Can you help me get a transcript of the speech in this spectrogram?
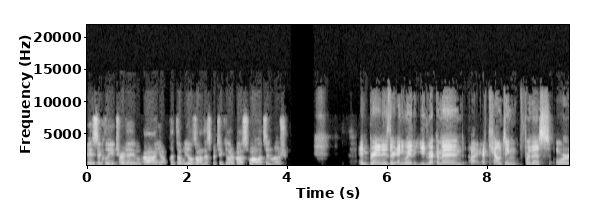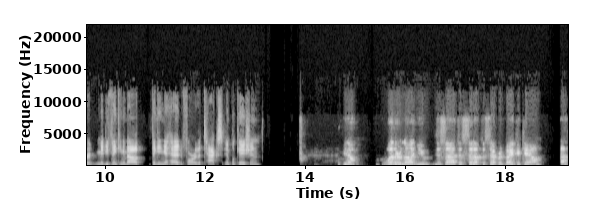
basically try to uh, you know put the wheels on this particular bus while it's in motion. And Brandon, is there any way that you'd recommend uh, accounting for this, or maybe thinking about thinking ahead for the tax implication? You know, whether or not you decide to set up the separate bank account, I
